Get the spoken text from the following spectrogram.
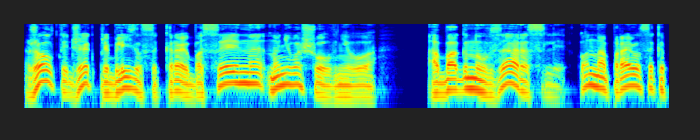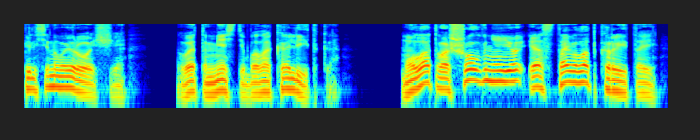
Желтый Джек приблизился к краю бассейна, но не вошел в него. Обогнув заросли, он направился к апельсиновой роще. В этом месте была калитка. Мулат вошел в нее и оставил открытой —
